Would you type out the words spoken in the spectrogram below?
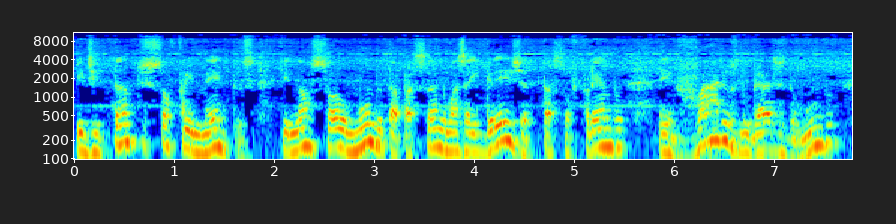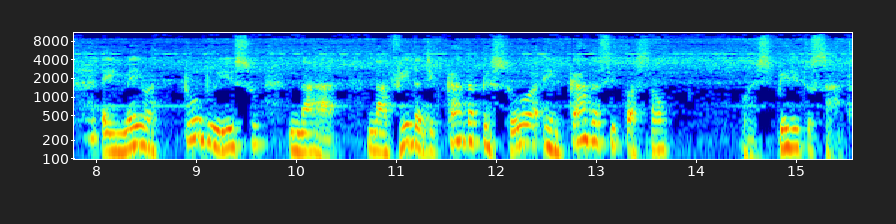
e de tantos sofrimentos que não só o mundo está passando, mas a igreja está sofrendo em vários lugares do mundo, em meio a tudo isso, na, na vida de cada pessoa, em cada situação, o Espírito Santo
